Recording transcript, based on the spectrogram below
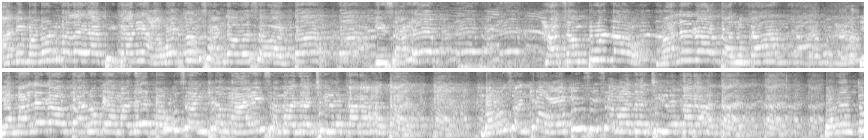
आणि म्हणून मला या ठिकाणी आवर्जून सांगावंसं वाटतं की साहेब हा संपूर्ण मालेगाव तालुका या मालेगाव तालुक्यामध्ये बहुसंख्य माळी समाजाची लोक राहतात. बहुसंख्य ओबीसी समाजाची लोक राहतात. परंतु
